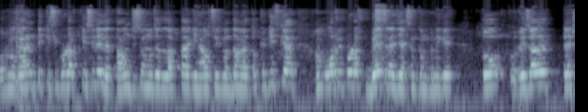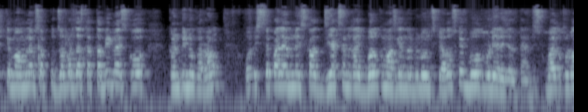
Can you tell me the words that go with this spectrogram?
और मैं गारंटी किसी प्रोडक्ट की इसीलिए लेता हूँ जिसमें मुझे लगता है कि हाँ उस चीज़ में दम है। तो क्योंकि इसके हम और भी प्रोडक्ट बेच रहे हैं जीएक्सन कंपनी के। तो रिज़ल्ट टेस्ट के मामले में सब कुछ ज़बरदस्त है, तभी मैं इसको कंटिन्यू कर रहा हूँ। और इससे पहले हमने इसका जीएक्सन का एक बल्क मास के अंदर भी लॉन्च किया था, उसके भी बहुत बढ़िया रिज़ल्ट है। जिसको भाई को थोड़ा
